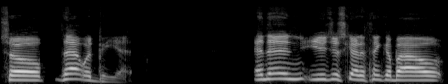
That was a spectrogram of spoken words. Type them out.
So that would be it. And then you just got to think about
